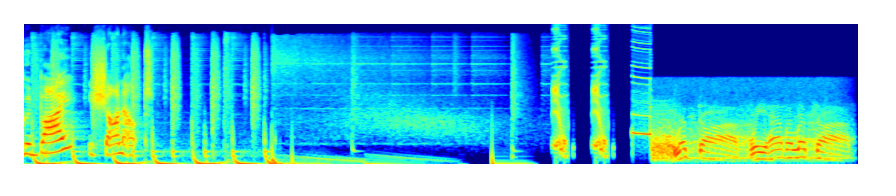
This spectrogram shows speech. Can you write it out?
goodbye, Ishan out. We have a liftoff.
